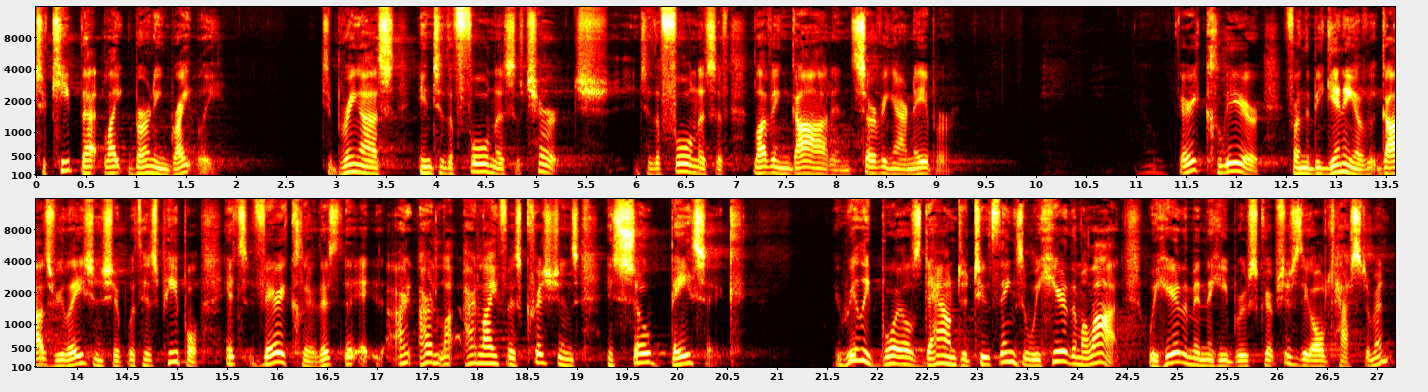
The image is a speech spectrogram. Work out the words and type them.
to keep that light burning brightly, to bring us into the fullness of church, into the fullness of loving God and serving our neighbor. Very clear from the beginning of God's relationship with his people. It's very clear. our, our, our life as Christians is so basic. It really boils down to two things, and we hear them a lot. We hear them in the Hebrew scriptures, the Old Testament.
